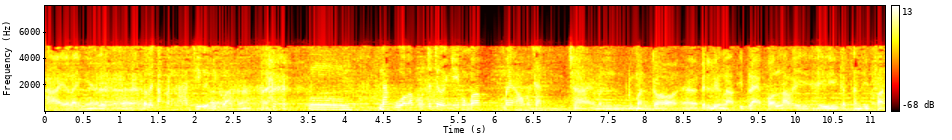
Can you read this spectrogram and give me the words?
ถ่ายอะไรเงี้ยเออก็เลยตัดปัญหาที่อื่นดีกว่าอ่ฮะอืมน่ากลัวครับเพราะจะเจออย่างนี้ผมก็ไม่เอาเหมือนกันใช่ มัน มันก็เอ่อเป็นเรื่องราวที่แปลก พอเล่าให้ให้กับท่านที่ฟัง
